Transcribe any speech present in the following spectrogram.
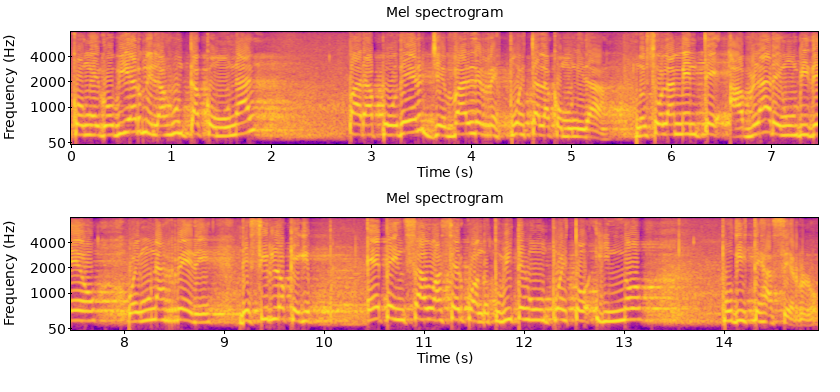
con el gobierno y la Junta Comunal para poder llevarle respuesta a la comunidad. No es solamente hablar en un video o en unas redes, decir lo que he pensado hacer cuando estuviste en un puesto y no pudiste hacerlo.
